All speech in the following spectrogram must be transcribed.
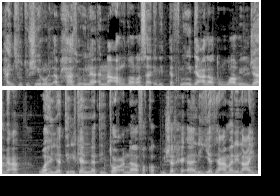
حيث تشير الأبحاث إلى أن عرض رسائل التفنيد على طلاب الجامعة وهي تلك التي تعنى فقط بشرح آلية عمل العين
